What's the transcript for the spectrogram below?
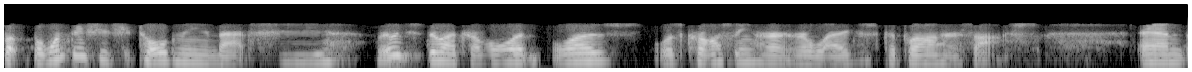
but but one thing she she told me that she really still had trouble with was was crossing her her legs to put on her socks. And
